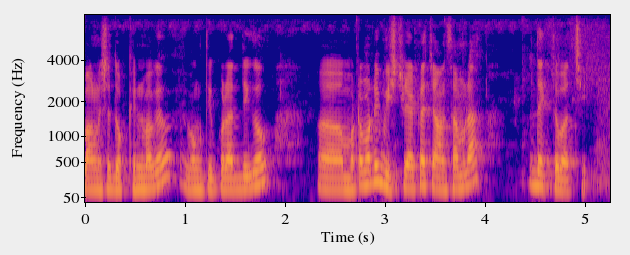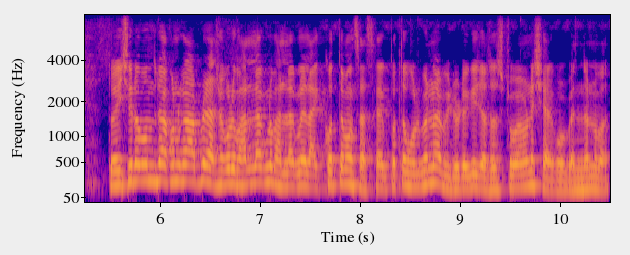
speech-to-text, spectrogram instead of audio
বাংলাদেশের দক্ষিণভাগেও এবং ত্রিপুরার দিকেও মোটামুটি বৃষ্টির একটা চান্স আমরা দেখতে পাচ্ছি। তো এই ছিল বন্ধুরা এখনকার আপডেট আশা করি ভালো লাগল। ভালো লাগলে লাইক করতে এবং সাবস্ক্রাইব করতে ভুলবেন না। ভিডিওটাকে যথেষ্ট পরিমাণে শেয়ার করবেন। ধন্যবাদ।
